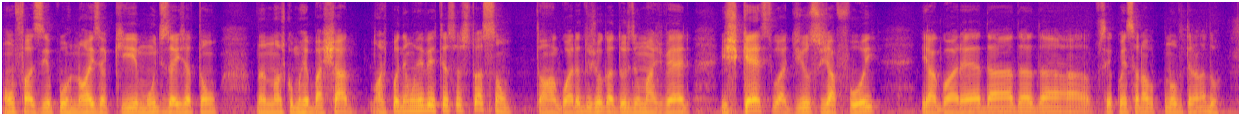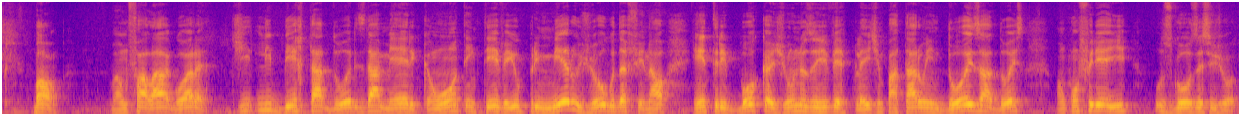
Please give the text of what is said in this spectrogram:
vamos fazer por nós aqui. Muitos aí já estão nós como rebaixado. Nós podemos reverter essa situação. Então agora é dos jogadores do mais velho. Esquece o Adilson, já foi. E agora é da, da, da sequência novo, novo treinador. Bom, vamos falar agora de Libertadores da América. Ontem teve aí o primeiro jogo da final entre Boca Juniors e River Plate. Empataram em 2 a 2 Vamos conferir aí os gols desse jogo.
